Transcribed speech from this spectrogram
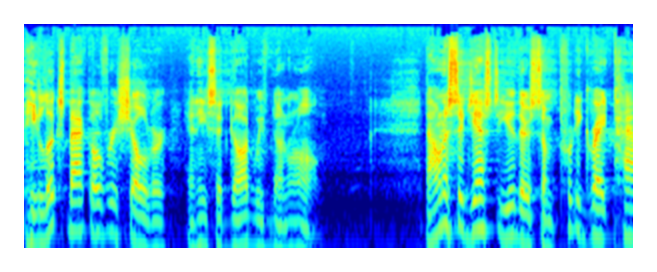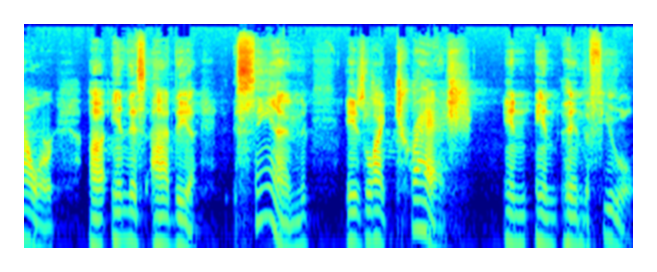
he looks back over his shoulder and he said, God, we've done wrong. Now, I want to suggest to you there's some pretty great power uh, in this idea. Sin is like trash in, in, in the fuel.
